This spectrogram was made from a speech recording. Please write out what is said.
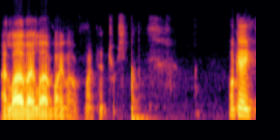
I love, I love, I love my Pinterest. Okay,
